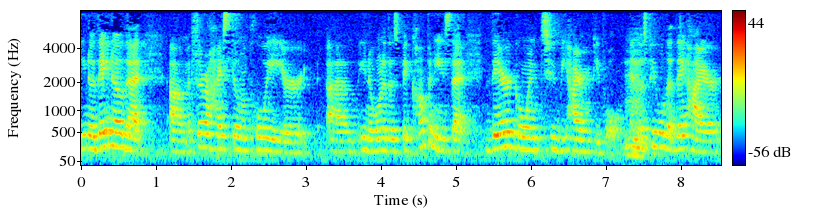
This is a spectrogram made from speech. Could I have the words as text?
You know, they know that um, if they're a high skill employee or um, you know, one of those big companies that they're going to be hiring people, and those people that they hire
